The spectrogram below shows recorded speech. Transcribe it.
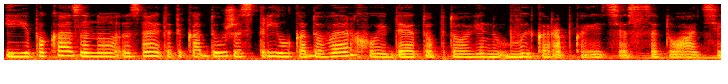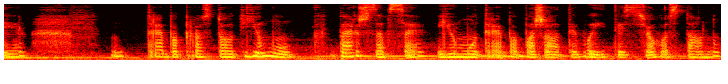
І показано, знаєте, така дуже стрілка доверху йде, тобто він викарабкається з ситуації. Треба просто от йому, перш за все, йому треба бажати вийти з цього стану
